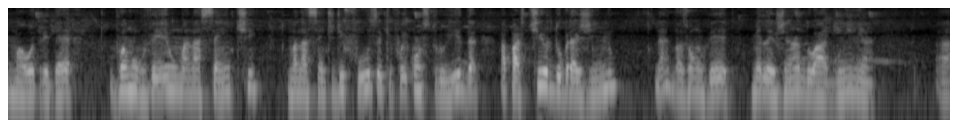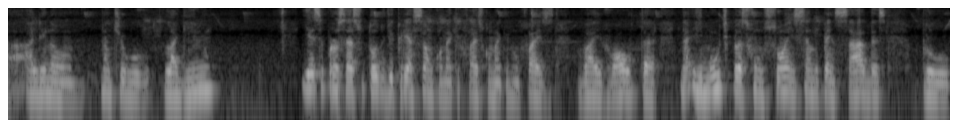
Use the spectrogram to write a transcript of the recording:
uma outra ideia. Vamos ver uma nascente, uma nascente difusa que foi construída a partir do brejinho. Né? Nós vamos ver melejando a aguinha ali no, no antigo laguinho. E esse processo todo de criação, como é que faz, como é que não faz, vai e volta, né? e múltiplas funções sendo pensadas para o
